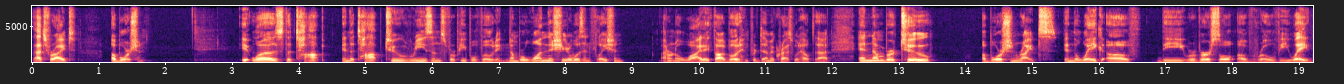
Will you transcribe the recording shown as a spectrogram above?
That's right, abortion. It was the top in the top two reasons for people voting. Number one this year was inflation. I don't know why they thought voting for Democrats would help that. And number two, abortion rights in the wake of the reversal of Roe v. Wade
